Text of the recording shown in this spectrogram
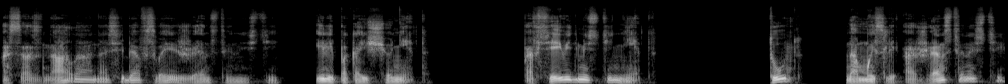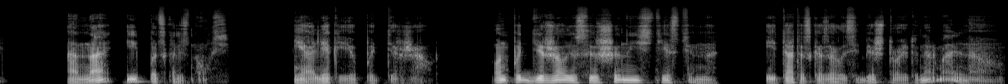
осознала она себя в своей женственности или пока еще нет. По всей видимости, нет. Тут, на мысли о женственности, она и подскользнулась. И Олег ее поддержал. Он поддержал ее совершенно естественно, и Тата сказала себе, что это нормально.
